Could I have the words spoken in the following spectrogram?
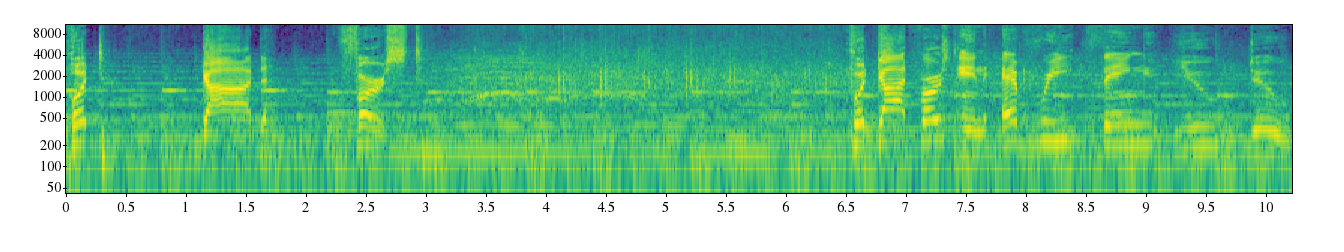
put God first. Put God first in everything you do.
